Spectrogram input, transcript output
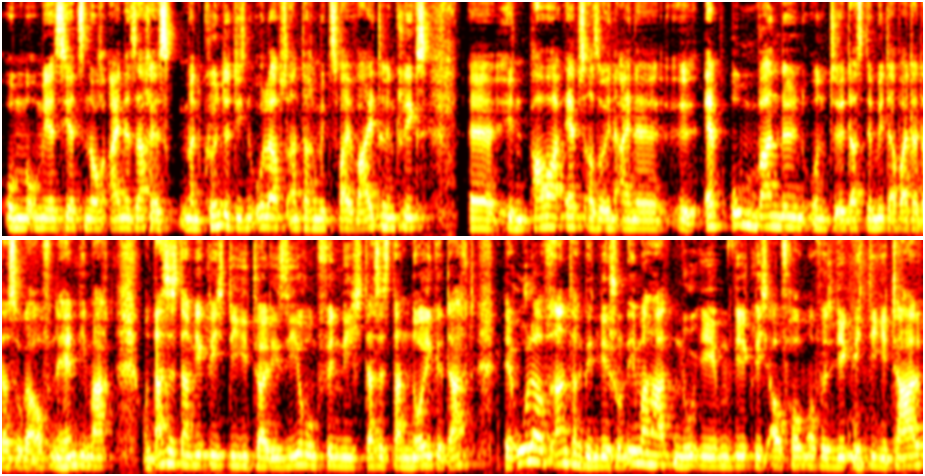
um, um jetzt jetzt noch eine Sache, ist, man könnte diesen Urlaubsantrag mit zwei weiteren Klicks äh, in Power Apps, also in eine äh, App umwandeln und äh, dass der Mitarbeiter das sogar auf ein Handy macht und das ist dann wirklich Digitalisierung, finde ich, das ist dann neu gedacht. Der Urlaubsantrag, den wir schon immer hatten, nur eben wirklich auf Homeoffice, wirklich digital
